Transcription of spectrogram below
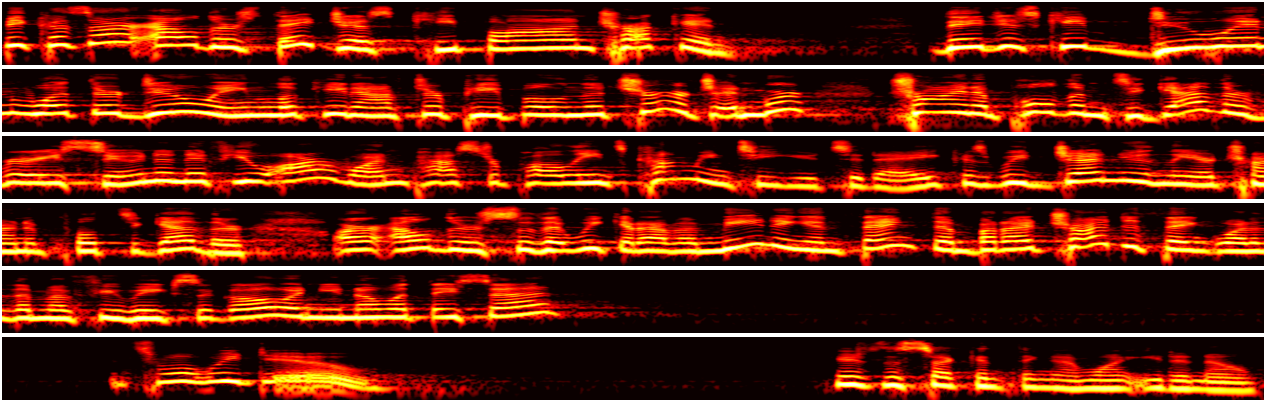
Because our elders, they just keep on trucking. They just keep doing what they're doing, looking after people in the church. And we're trying to pull them together very soon. And if you are one, Pastor Pauline's coming to you today because we genuinely are trying to pull together our elders so that we can have a meeting and thank them. But I tried to thank one of them a few weeks ago, and you know what they said? It's what we do. Here's the second thing I want you to know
